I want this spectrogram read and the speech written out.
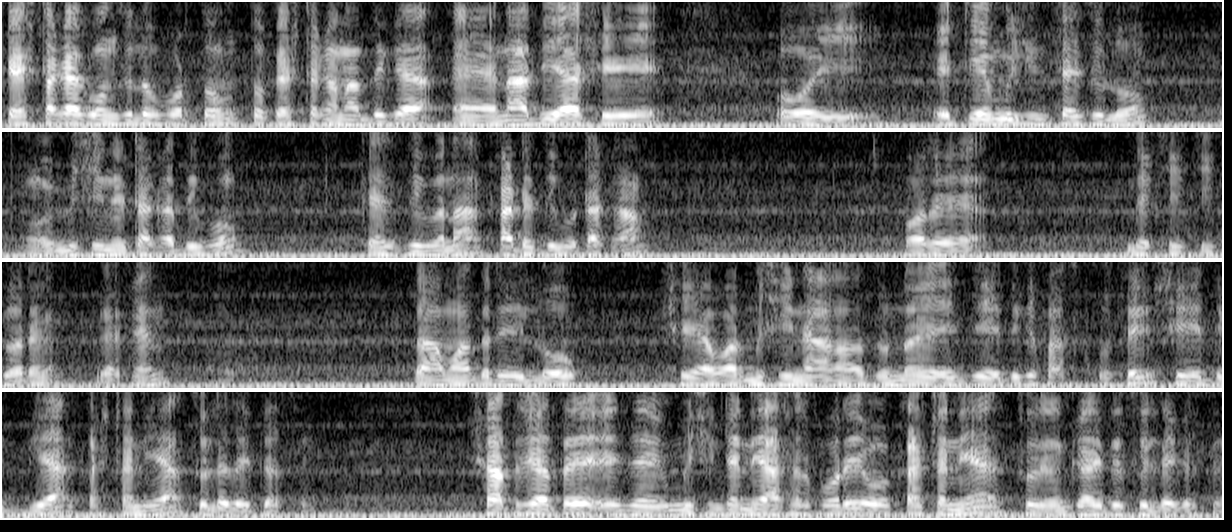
ক্যাশ টাকা গনছিল প্রথম, তো ক্যাশ টাকা না দিকা না দিয়া সে ওই এটিএম মেশিন চাইছিল, ওই মেশিনে টাকা দিব, ক্যাশ দিবে না কাটে দিব টাকা। পরে দেখি কি করে, দেখেন। তো আমাদের এই লোক, সে আবার মেশিনে আনার জন্য এই যে এদিকে পাস করছে, সে এদিক দিয়া কাজটা নিয়ে চলে যাইতেছে। সাথে সাথে এই যে মেশিনটা নিয়ে আসার পরে ও কাজটা নিয়ে গাড়িতে চলে গেছে।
